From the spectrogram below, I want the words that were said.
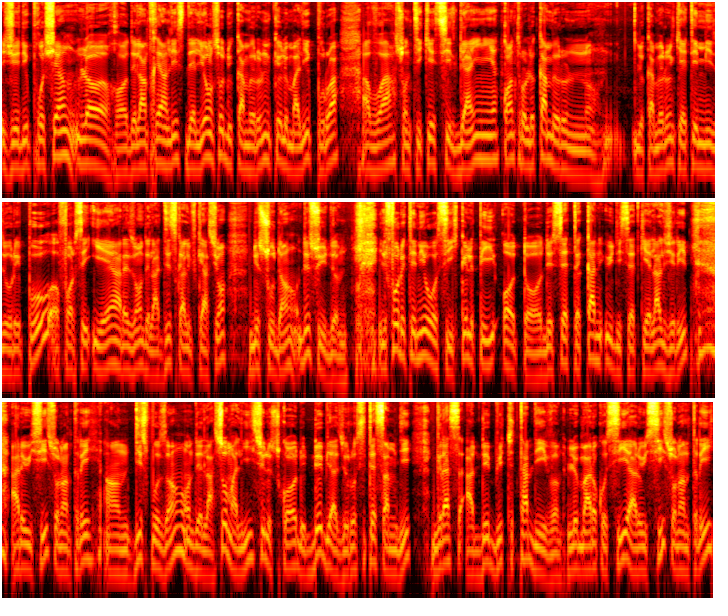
jeudi prochain lors de l'entrée en liste des Lionceaux du Cameroun que le Mali pourra avoir son ticket s'il gagne contre le Cameroun. Le Cameroun qui a été mis au repos, forcé hier en raison de la disqualification de Soudan du Sud. Il faut retenir aussi que le pays hôte de cette Cannes U17 qui est l'Algérie a réussi son entrée en disposant de la Somalie sur le score de 2 à 0. C'était samedi grâce à deux buts tardives. Le Maroc aussi a réussi son entrée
